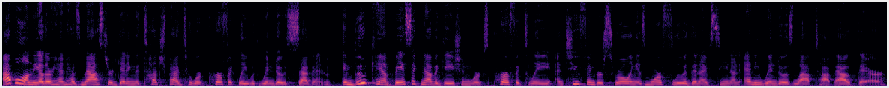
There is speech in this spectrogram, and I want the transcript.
Apple, on the other hand, has mastered getting the touchpad to work perfectly with Windows 7. In Boot Camp, basic navigation works perfectly, and two-finger scrolling is more fluid than I've seen on any Windows laptop out there.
